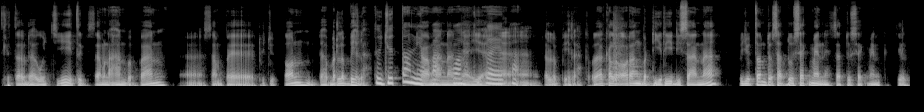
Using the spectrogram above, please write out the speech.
Kita udah uji itu bisa menahan beban eh, sampai 7 ton, udah berlebih lah. 7 ton ya Keamanannya Pak? Wah, ya, ya Pak. udah lebih lah. Kalau orang berdiri di sana, 7 ton untuk satu segmen ya, satu segmen kecil.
